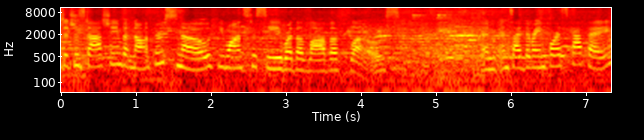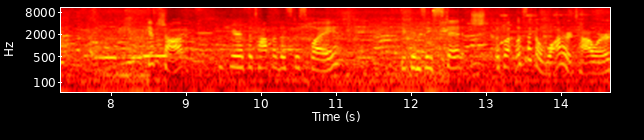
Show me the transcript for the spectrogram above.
Stitch is dashing, but not through snow. He wants to see where the lava flows. And inside the Rainforest Cafe gift shop, here at the top of this display, you can see Stitch with what looks like a water tower.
